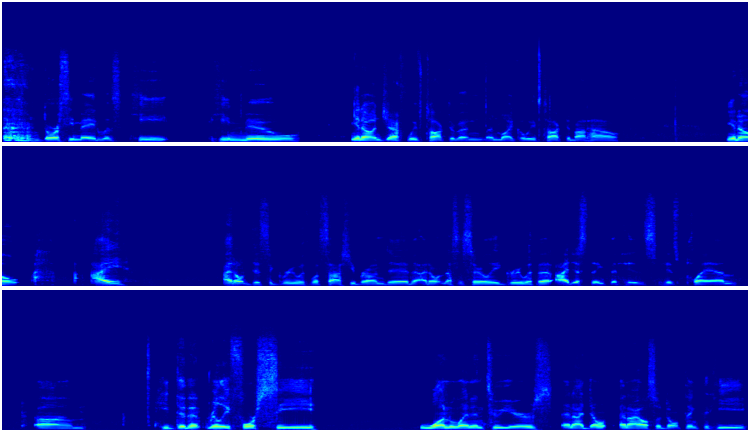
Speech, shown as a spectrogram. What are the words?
Dorsey made was he he knew, you know, and Jeff, we've talked about, and, and Michael, we've talked about how, you know, I I don't disagree with what Sashi Brown did. I don't necessarily agree with it. I just think that his his plan, um, he didn't really foresee one win in two years, and I don't, and I also don't think that he,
